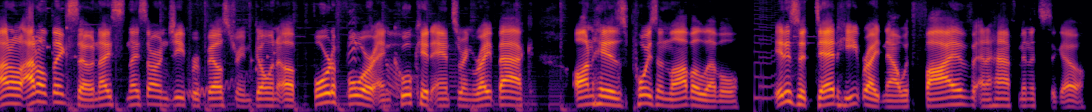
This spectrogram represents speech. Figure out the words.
I don't I don't think so. Nice nice RNG for Failstream going up four to four, and Cool Kid answering right back on his poison lava level. It is a dead heat right now with five and a half minutes to go.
